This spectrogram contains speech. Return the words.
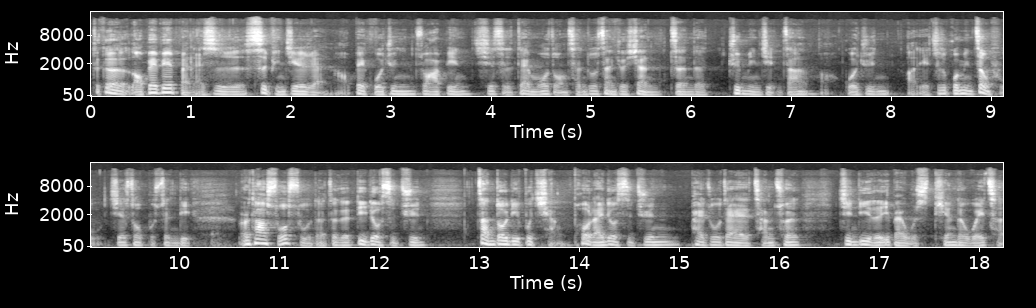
这个老伯伯本来是四平街人啊，被国军抓兵，其实在某种程度上就象征的军民紧张啊，国军啊，也就是国民政府接收不顺利，而他所属的这个第六十军战斗力不强，后来六十军派驻在长春，经历了一百五十天的围城，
